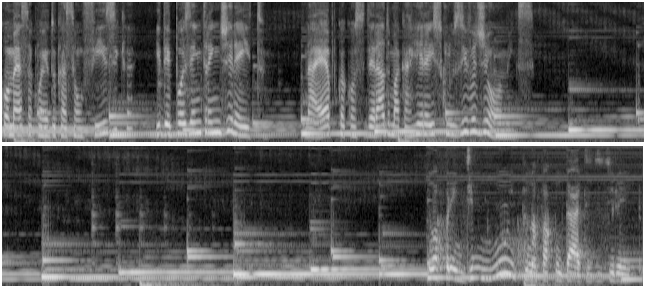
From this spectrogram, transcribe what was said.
Começa com a educação física e depois entra em direito, na época considerada uma carreira exclusiva de homens. Eu aprendi muito na faculdade de direito.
